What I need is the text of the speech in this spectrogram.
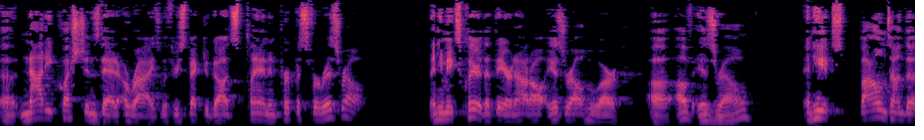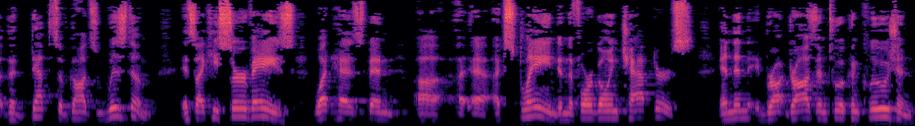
uh, knotty questions that arise with respect to God's plan and purpose for Israel. And he makes clear that they are not all Israel who are uh, of Israel. And he expounds on the, the depths of God's wisdom. It's like he surveys what has been uh, uh, explained in the foregoing chapters and then it brought, draws them to a conclusion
